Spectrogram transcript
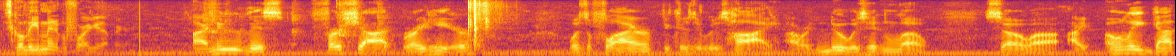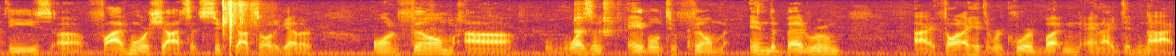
It's to be a minute before I get up here. I knew this first shot right here was a flyer because it was high. I knew it was hitting low. So uh, I only got these uh, five more shots, that's six shots altogether, on film. Uh, wasn't able to film in the bedroom. I thought I hit the record button and I did not.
